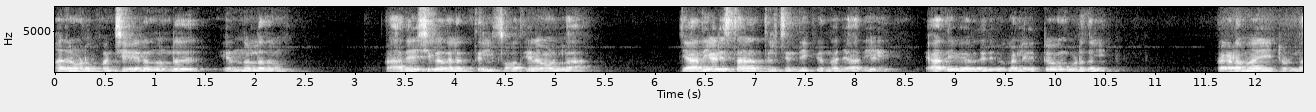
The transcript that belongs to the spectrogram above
അതിനോടൊപ്പം ചേരുന്നുണ്ട് എന്നുള്ളതും പ്രാദേശിക തലത്തിൽ സ്വാധീനമുള്ള ജാതിയടിസ്ഥാനത്തിൽ ചിന്തിക്കുന്ന ജാതി ജാതി വേർതിരിവുകൾ ഏറ്റവും കൂടുതൽ പ്രകടമായിട്ടുള്ള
